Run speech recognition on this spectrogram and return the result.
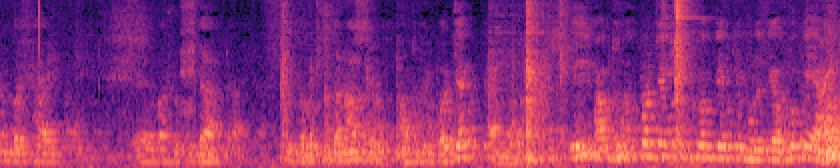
কিংবা ষাট বাষট্টিটা প্রতিষ্ঠান আছে, মাধ্যমিক পর্যায়ে। এই মাধ্যমিক পর্যায়ে শিক্ষকদেরকে বলে দেওয়া হোক, এই আইন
